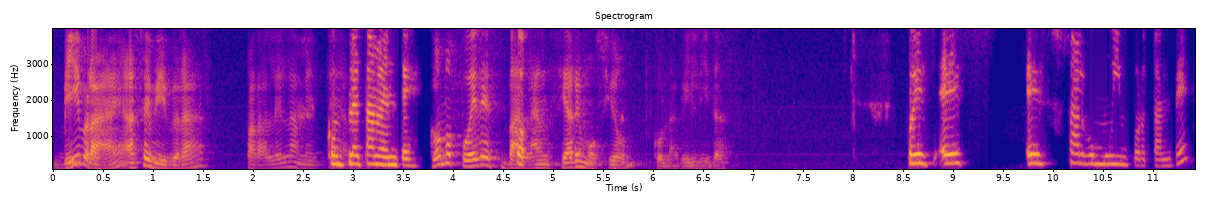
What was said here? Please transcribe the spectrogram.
vibra, ¿eh? hace vibrar paralelamente. Completamente. ¿Cómo puedes balancear emoción con habilidad? Pues es es algo muy importante.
